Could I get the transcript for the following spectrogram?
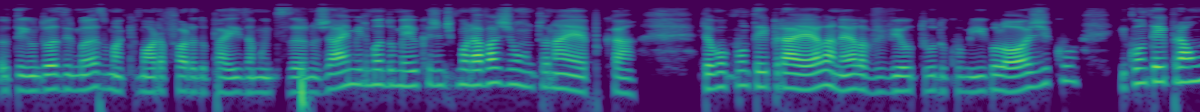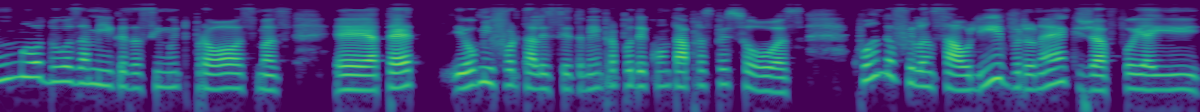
eu tenho 2 irmãs, uma que mora fora do país há muitos anos já, e minha irmã do meio que a gente morava junto na época. Então eu contei pra ela, né, ela viveu tudo comigo, lógico, e contei pra uma ou 2 amigas, assim, muito próximas, eh, até eu me fortalecer também para poder contar para as pessoas. Quando eu fui lançar o livro, né, que já foi aí,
